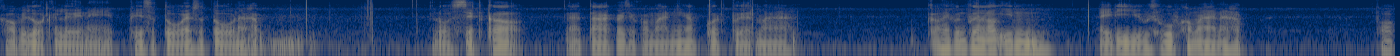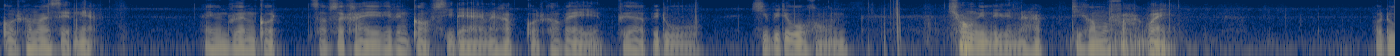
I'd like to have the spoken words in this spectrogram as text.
เข้าไปโหลดกันเลยใน Play Store App Store นะครับ โหลดเสร็จก็หน้าตาก็จะประมาณนี้ครับ กดเปิดมา ก็ให้เพื่อนๆล็อกอิน ID YouTube เข้ามานะครับ พอกดเข้ามาเสร็จเนี่ย ให้เพื่อนๆกด Subscribe ที่เป็นกรอบสีแดงนะครับ กดเข้าไปเพื่อไปดูคลิปวิดีโอของช่องอื่นๆนะครับ ที่เขามาฝากไว้ พอดู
